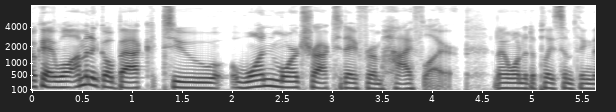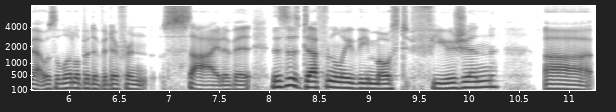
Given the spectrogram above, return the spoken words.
Okay, well, I'm going to go back to one more track today from High Flyer. And I wanted to play something that was a little bit of a different side of it. This is definitely the most fusion uh,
